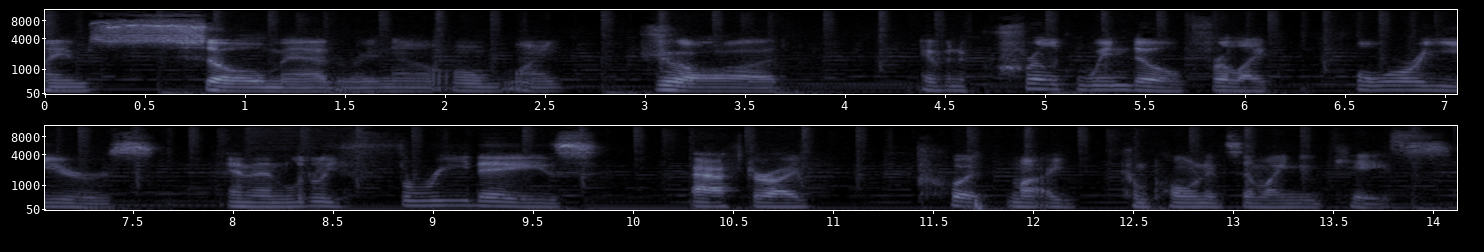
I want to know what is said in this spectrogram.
I am so mad right now. Oh my god. I have an acrylic window for like four years, and then literally three days after I put my components in my new case,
